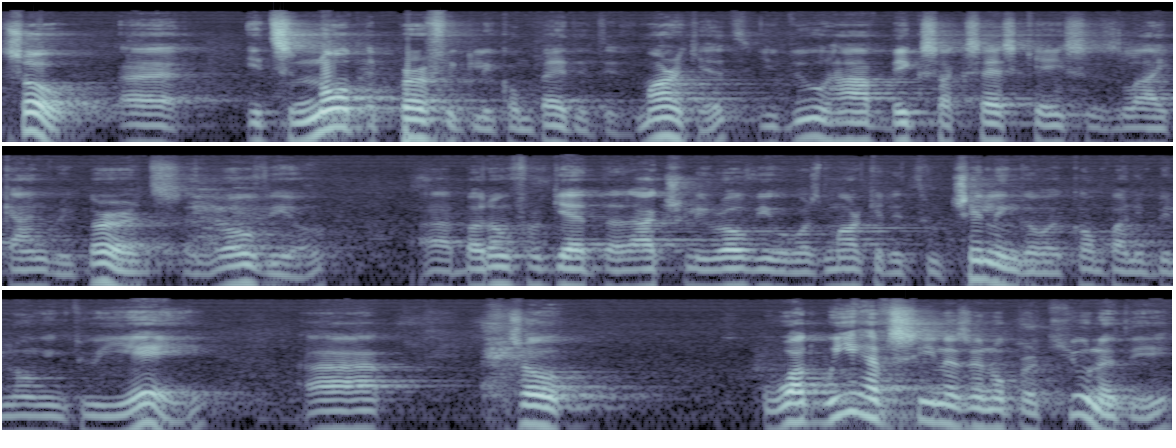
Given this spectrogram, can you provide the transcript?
So uh, it's not a perfectly competitive market. You do have big success cases like Angry Birds and Rovio, uh, but don't forget that actually Rovio was marketed through Chillingo, a company belonging to EA. Uh, so what we have seen as an opportunity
